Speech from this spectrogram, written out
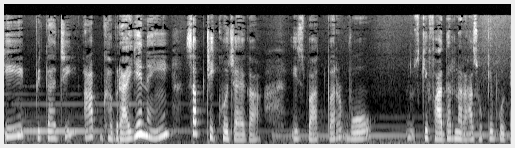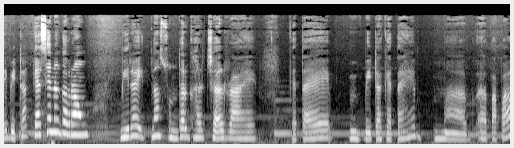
कि, पिताजी, आप घबराइए नहीं, सब ठीक हो जाएगा। इस बात पर वो उसके फादर नाराज़ होके बोलते, बेटा, कैसे ना घबराऊं? मेरा इतना सुंदर घर चल रहा है। कहता है, बेटा कहता है पापा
